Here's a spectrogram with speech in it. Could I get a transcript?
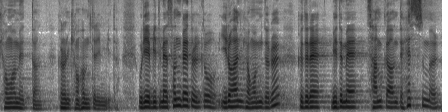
경험했던 그런 경험들입니다. 우리의 믿음의 선배들도 이러한 경험들을 그들의 믿음의 삶 가운데 했음을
